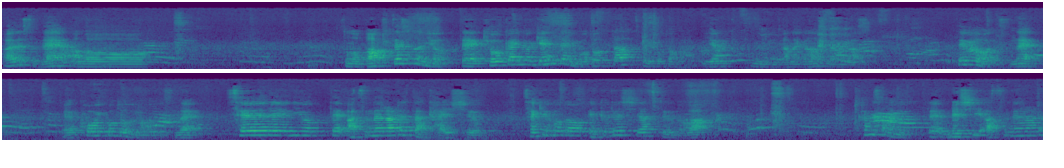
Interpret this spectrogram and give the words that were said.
ああれですねあのそのバプテストによって教会の原点に戻ったということが言えるんじゃないかなと思います。というのはですねこういうことなんですね精霊によって集められた改宗先ほどエクレシアというのは神様によって召し集められ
